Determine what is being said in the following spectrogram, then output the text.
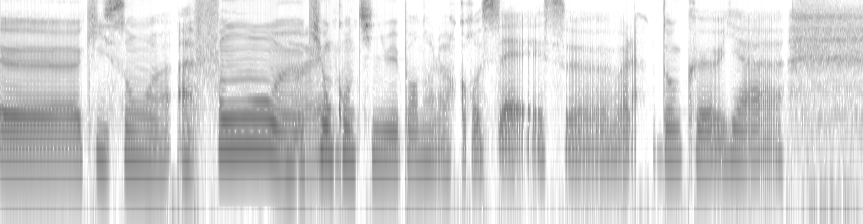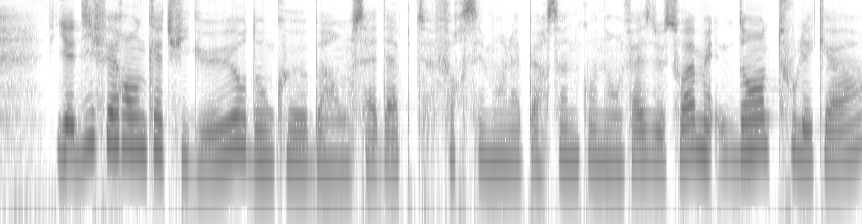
euh, qui sont à fond, qui ont continué pendant leur grossesse. voilà. Donc il y a il y a différents cas de figure, donc euh, bah, on s'adapte forcément à la personne qu'on a en face de soi, mais dans tous les cas,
